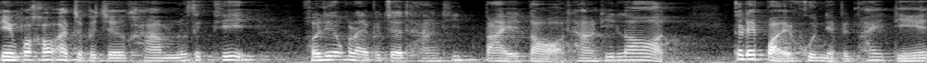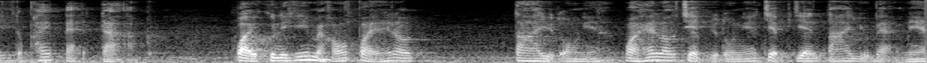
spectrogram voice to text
พียงเพราะเขาอาจจะไปเจอความรู้สึกที่เขาเรียกว่าอะไรไปเจอทางที่ไปต่อทางที่รอด ก็ได้ปล่อยให้คุณเนี่ยเป็นไพ่เดทกับไพ่แปดดาบ ปล่อยคุณในที่นี้หมายความว่าปล่อยให้เราตายอยู่ตรงนี้ปล่อยให้เราเจ็บอยู่ตรงนี้เจ็บเจียนตายอยู่แบบนี้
